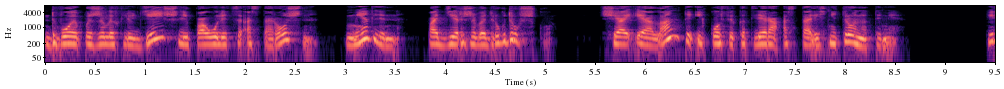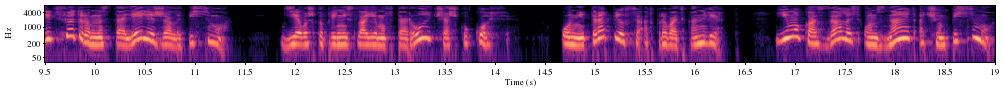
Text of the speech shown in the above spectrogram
Двое пожилых людей шли по улице осторожно, медленно, поддерживая друг дружку. Чай и Аланты и кофе Котлера остались нетронутыми. Перед Федором на столе лежало письмо. Девушка принесла ему вторую чашку кофе. Он не торопился открывать конверт. Ему казалось, он знает, о чем письмо.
